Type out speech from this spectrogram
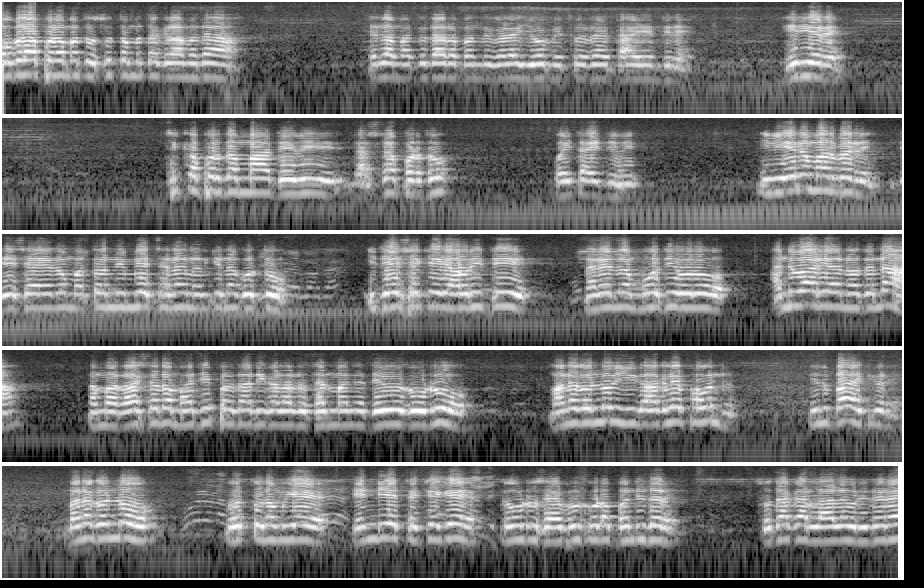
ಓಬಳಾಪುರ ಮತ್ತು ಸುತ್ತಮುತ್ತ ಗ್ರಾಮದ ಎಲ್ಲ ಮತದಾರ ಬಂಧುಗಳ, ಯುವ ಮಿತ್ರರ ತಾಯಿಯಂದಿರೆ ಹಿರಿಯರೇ, ಚಿಕ್ಕಪುರದಮ್ಮ ದೇವಿ ದರ್ಶನ ಪಡೆದು ಹೋಯ್ತಾ ಇದ್ದೀವಿ. ನೀವೇನು ಮಾಡಬೇಡ್ರಿ. ದೇಶ ಏನು ಮತ್ತೊಂದು ನಿಮಗೆ ಚೆನ್ನಾಗಿ ನನಗಿನ್ನ ಗೊತ್ತು. ಈ ದೇಶಕ್ಕೆ ಯಾವ ರೀತಿ ನರೇಂದ್ರ ಮೋದಿ ಅವರು ಅನಿವಾರ್ಯ ಅನ್ನೋದನ್ನ ನಮ್ಮ ರಾಷ್ಟ್ರದ ಮಾಜಿ ಪ್ರಧಾನಿಗಳಾದ ಸನ್ಮಾನ್ಯ ದೇವೇಗೌಡರು ಮನಗಂಡು ಈಗಾಗಲೇ ಪವನ್ ನೀನು ಬಾ ಈ ಕಡೆ. ಮನಗಂಡು ಇವತ್ತು ನಮಗೆ ಎನ್ ಡಿ ಎ ತೆಕ್ಕೆಗೆ ಗೌಡ್ರು ಸಾಹೇಬರು ಕೂಡ ಬಂದಿದ್ದಾರೆ. ಸುಧಾಕರ್ ಲಾಲ್ ಅವರು ಇದ್ದಾರೆ.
